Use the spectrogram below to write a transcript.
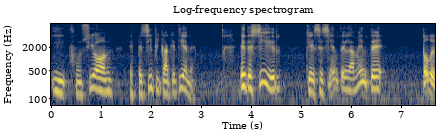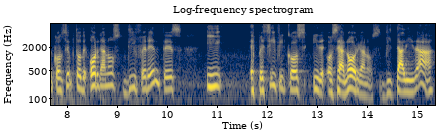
y función específica que tiene. Es decir, que se siente en la mente todo el concepto de órganos diferentes y específicos, o sea, no órganos, vitalidad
